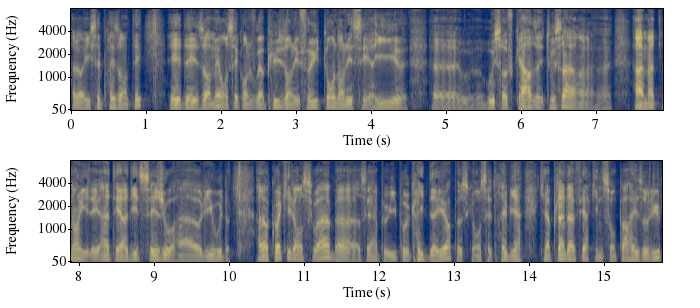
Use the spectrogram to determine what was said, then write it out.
alors il s'est présenté et désormais on sait qu'on le voit plus dans les feuilletons, dans les séries, euh, euh, House of Cards et tout ça. Hein. Ah, maintenant il est interdit de séjour hein, à Hollywood. Alors quoi qu'il en soit, bah, c'est un peu hypocrite d'ailleurs parce qu'on sait très bien qu'il y a plein d'affaires qui ne sont pas résolues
